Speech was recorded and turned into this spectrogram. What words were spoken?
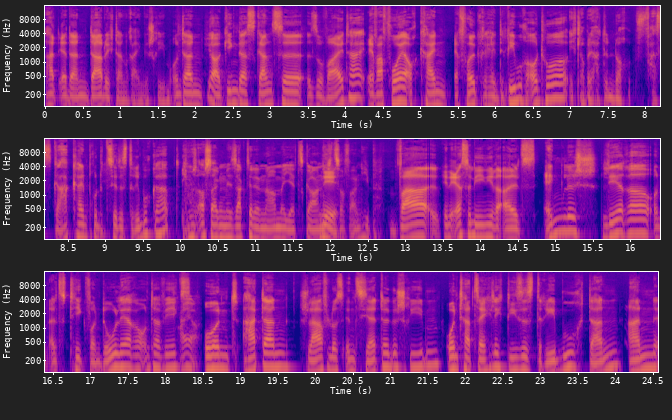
hat er dann dadurch dann reingeschrieben. Und dann, ja, ging das Ganze so weiter. Er war vorher auch kein erfolgreicher Drehbuchautor. Ich glaube, er hatte noch fast gar kein produziertes Drehbuch gehabt Ich muss auch sagen, mir sagte der Name jetzt gar Nee. nichts auf Anhieb. war in erster Linie als Englischlehrer und als Taekwondo-Lehrer unterwegs Ah ja. und hat dann Schlaflos in Seattle geschrieben und tatsächlich dieses Drehbuch dann an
